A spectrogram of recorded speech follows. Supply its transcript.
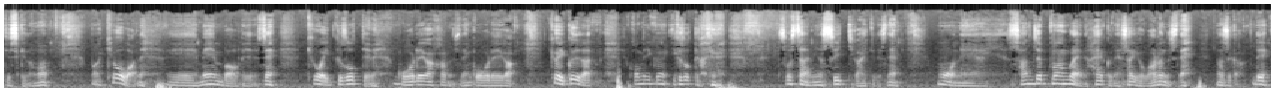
ですけども、まあ、今日はね、えー、メンバーを見てですね、今日は行くぞってね、号令がかかるんですね、号令が。今日行くでな、コンビニくん行くぞって感じで。そしたらみんなスイッチが入ってですね、もうね、30分ぐらいで早くね、作業終わるんですね。なぜか。で、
